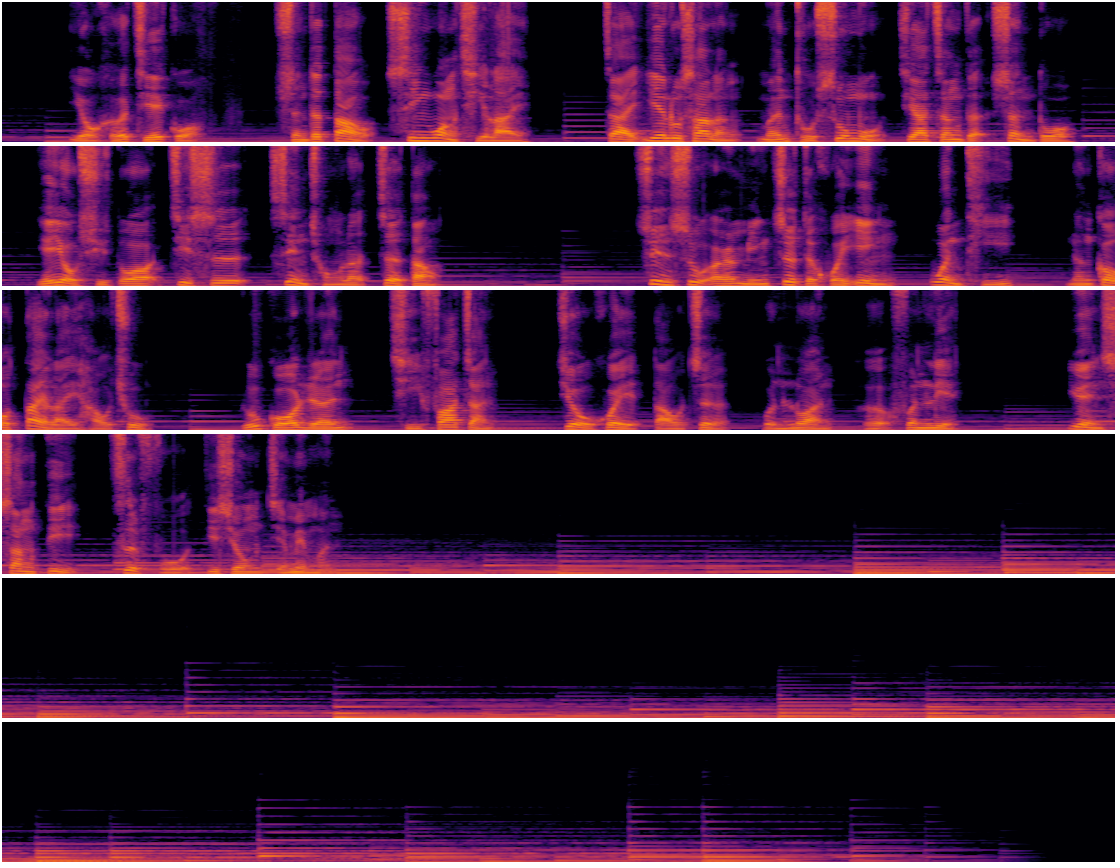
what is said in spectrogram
有何结果？神的道兴旺起来，在耶路撒冷门徒数目加增的甚多，也有许多祭司信从了这道。迅速而明智的回应问题，能够带来好处。如果人其发展就会导致混乱和分裂。愿上帝赐福弟兄姐妹们。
